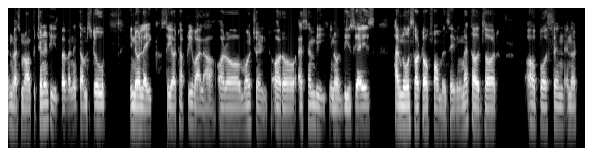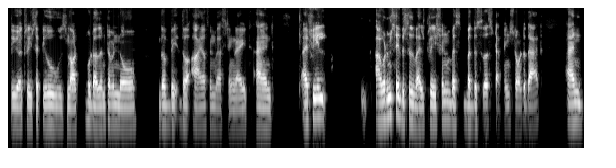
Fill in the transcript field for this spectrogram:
investment opportunities, but when it comes to, you know, like say a tapriwala or a merchant or a SMB, you know, these guys have no sort of formal saving methods, or a person in a tier three city who's not who doesn't even know the the eye of investing, right? And I feel I wouldn't say this is wealth creation, but but this is a stepping stone to that. And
